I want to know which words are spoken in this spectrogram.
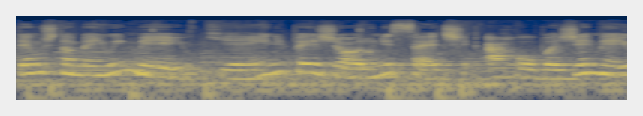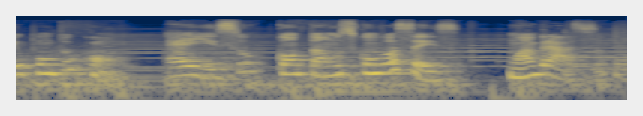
Temos também o e-mail, que é npjunicet.gmail.com. É isso, contamos com vocês. Um abraço!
